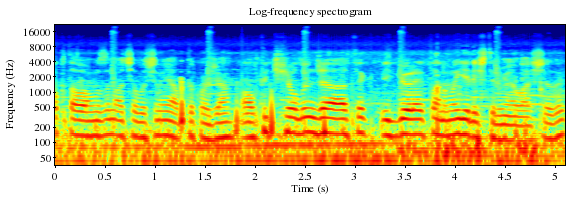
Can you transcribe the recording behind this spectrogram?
Wok tavamızın açılışını yaptık hocam. 6 kişi olunca artık bir görev tanımı geliştirmeye başladık.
